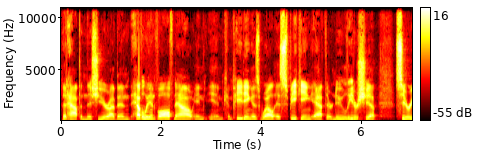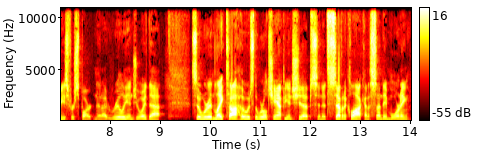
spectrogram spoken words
that happened this year. I've been heavily involved now in, in competing as well as speaking at their new leadership series for Spartan, and I've really enjoyed that. So we're in Lake Tahoe, it's the World Championships, and it's 7 o'clock on a Sunday morning,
